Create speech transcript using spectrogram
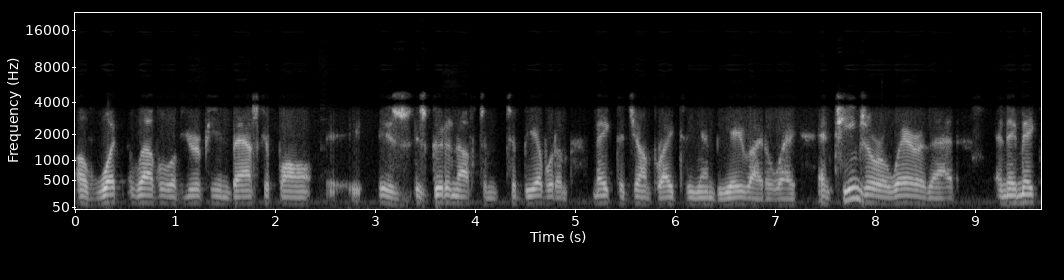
of what level of European basketball is is good enough to to be able to make the jump right to the NBA right away. And teams are aware of that and they make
